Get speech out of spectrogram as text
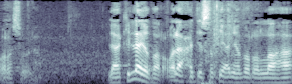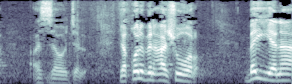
ورسوله. لكن لا يضر ولا أحد يستطيع أن يضر الله عز وجل. يقول ابن عاشور بين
